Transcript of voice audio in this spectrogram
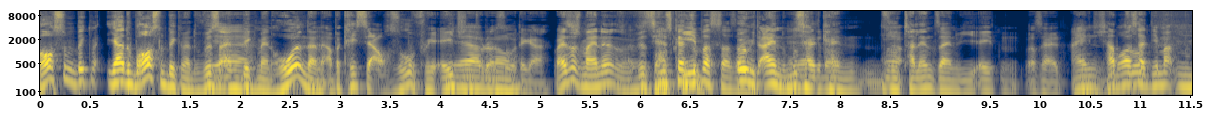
Brauchst du einen Big Man? Ja, du brauchst einen Big Man. Du wirst Ja, einen ja. Big Man holen dann, Ja. aber kriegst ja auch so einen Free Agent Ja, oder genau. so, Digga. Weißt du, was ich meine? Du wirst ja musst halt kein. Superstar sein. Irgendeinen, du musst Ja, halt genau. kein so Ja. Talent sein wie Aiden, was er halt Ein, du brauchst so. halt jemanden mit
